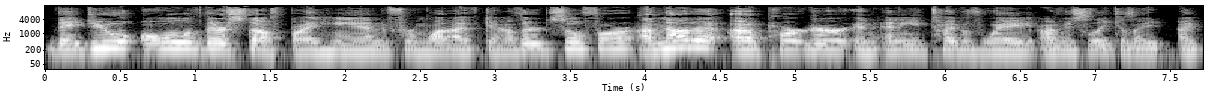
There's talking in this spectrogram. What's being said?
they do all of their stuff by hand from what I've gathered so far. I'm not a, a partner in any type of way, obviously, because I, I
